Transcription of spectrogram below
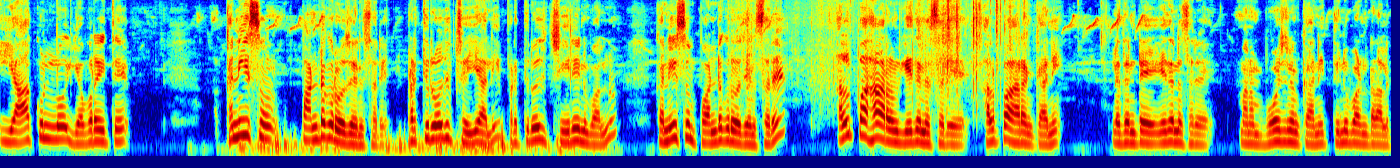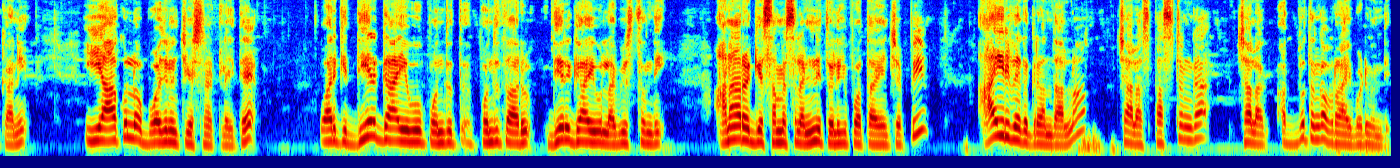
ఈ ఆకుల్లో ఎవరైతే కనీసం పండగ రోజైనా సరే ప్రతిరోజు చేయాలి ప్రతిరోజు చేయలేని వాళ్ళు కనీసం పండుగ రోజైనా సరే అల్పాహారం ఏదైనా సరే అల్పాహారం కానీ లేదంటే ఏదైనా సరే మనం భోజనం కానీ తినుబండరాలు కానీ ఈ ఆకుల్లో భోజనం చేసినట్లయితే వారికి దీర్ఘాయువు పొందు పొందుతారు దీర్ఘాయువు లభిస్తుంది అనారోగ్య సమస్యలన్నీ తొలగిపోతాయని చెప్పి ఆయుర్వేద గ్రంథాల్లో చాలా స్పష్టంగా చాలా అద్భుతంగా వ్రాయబడి ఉంది.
